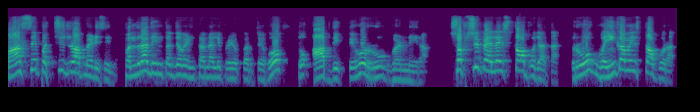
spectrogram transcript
पाँच से पच्चीस ड्रॉप मेडिसिन पंद्रह दिन तक जब इंटरनली प्रयोग करते हो तो आप देखते हो रोग बढ़ नहीं रहा। सबसे पहले स्टॉप हो जाता है। रोग वहीं का वहीं स्टॉप हो रहा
